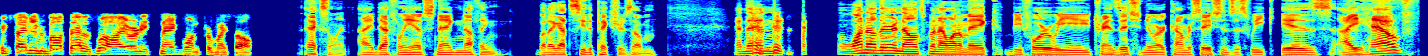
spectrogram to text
excited about that as well. I already snagged one for myself. Excellent. I definitely have snagged nothing, but I got to see the pictures of them. And then one other announcement I want to make before we transition to our conversations this week is I have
